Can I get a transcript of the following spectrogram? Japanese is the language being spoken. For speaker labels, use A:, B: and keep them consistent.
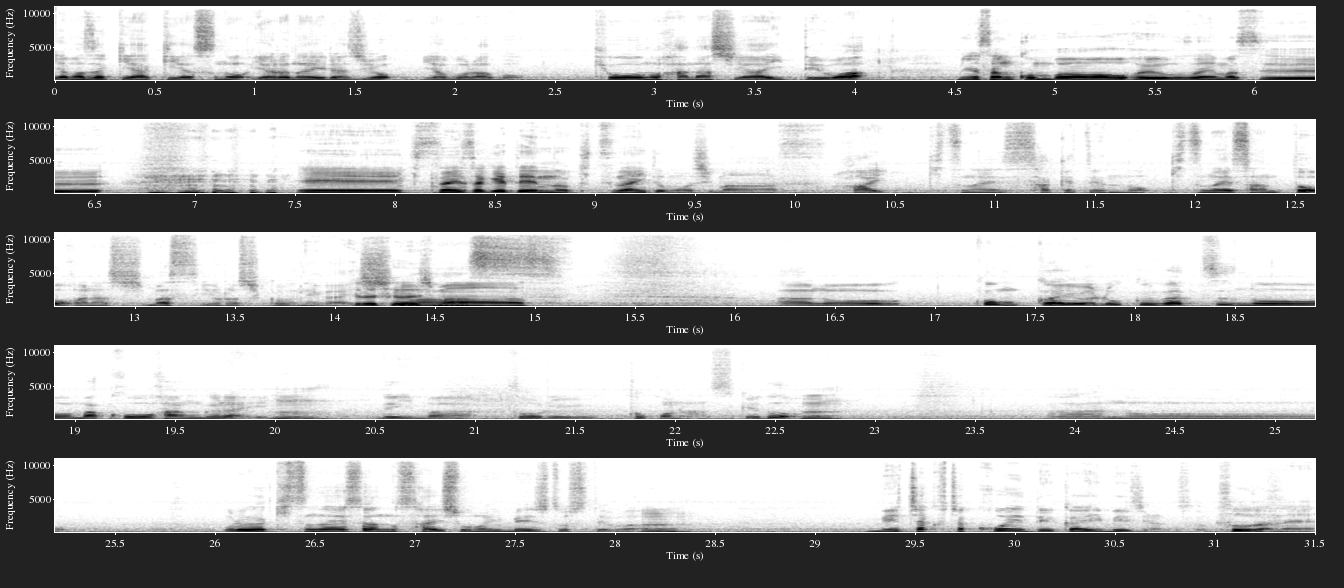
A: 山崎明康のやらないラジオやぼラボ今日の話し相手は
B: 皆さんこんばんはおはようございます、えー、きつない酒店のきつないと申します。
A: はいきつない酒店のきつないさんとお話しします。よろしくお願いします。
B: よろしくお願いします。
A: あの今回は6月の、まあ、後半ぐらい
B: うん。
A: で今撮るとこなんですけど、
B: うん。
A: あの俺がきつないさんの最初のイメージとしては、
B: うん
A: めちゃくちゃ声でかいイメージなんですよ。
B: そうだね。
